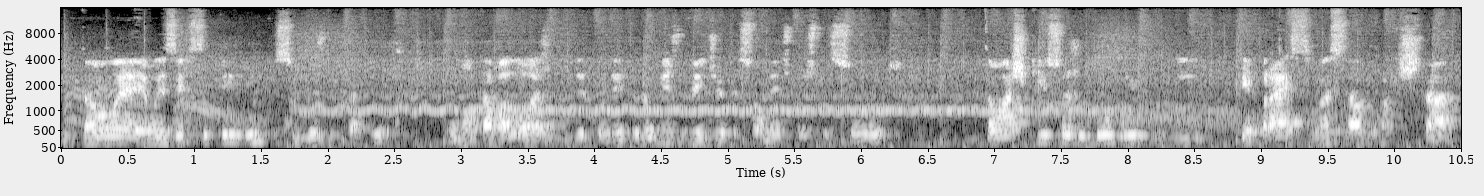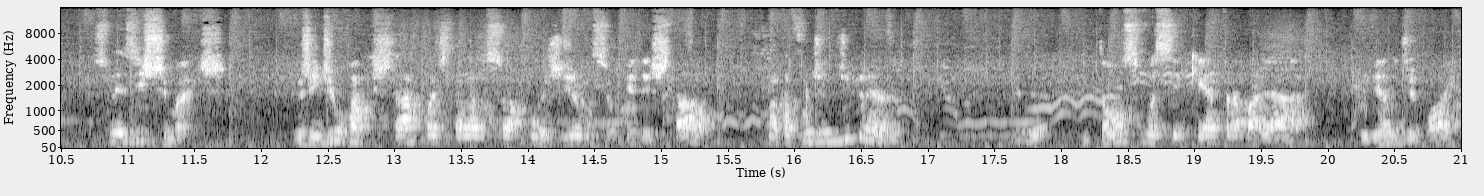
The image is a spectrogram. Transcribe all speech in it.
Então é, eu exercitei muito isso em 2014. Eu montava loja do Detonator, eu mesmo vendia pessoalmente para as pessoas. Então acho que isso ajudou muito em quebrar esse lance lá do rockstar. Isso não existe mais. Hoje em dia o rockstar pode estar lá no seu apogeu, no seu pedestal, mas tá fudido de grana. Entendeu? Então se você quer trabalhar vivendo de rock,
